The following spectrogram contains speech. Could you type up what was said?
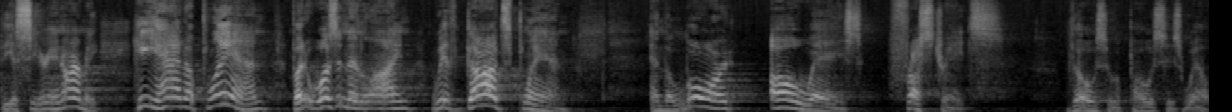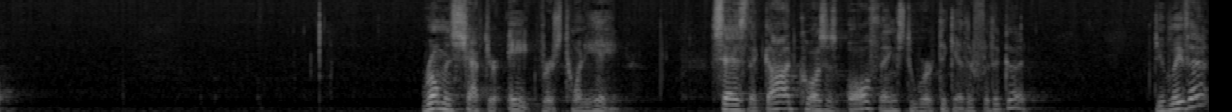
the Assyrian army. He had a plan, but it wasn't in line with God's plan. And the Lord always frustrates those who oppose his will. Romans chapter 8, verse 28 says that God causes all things to work together for the good. Do you believe that?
